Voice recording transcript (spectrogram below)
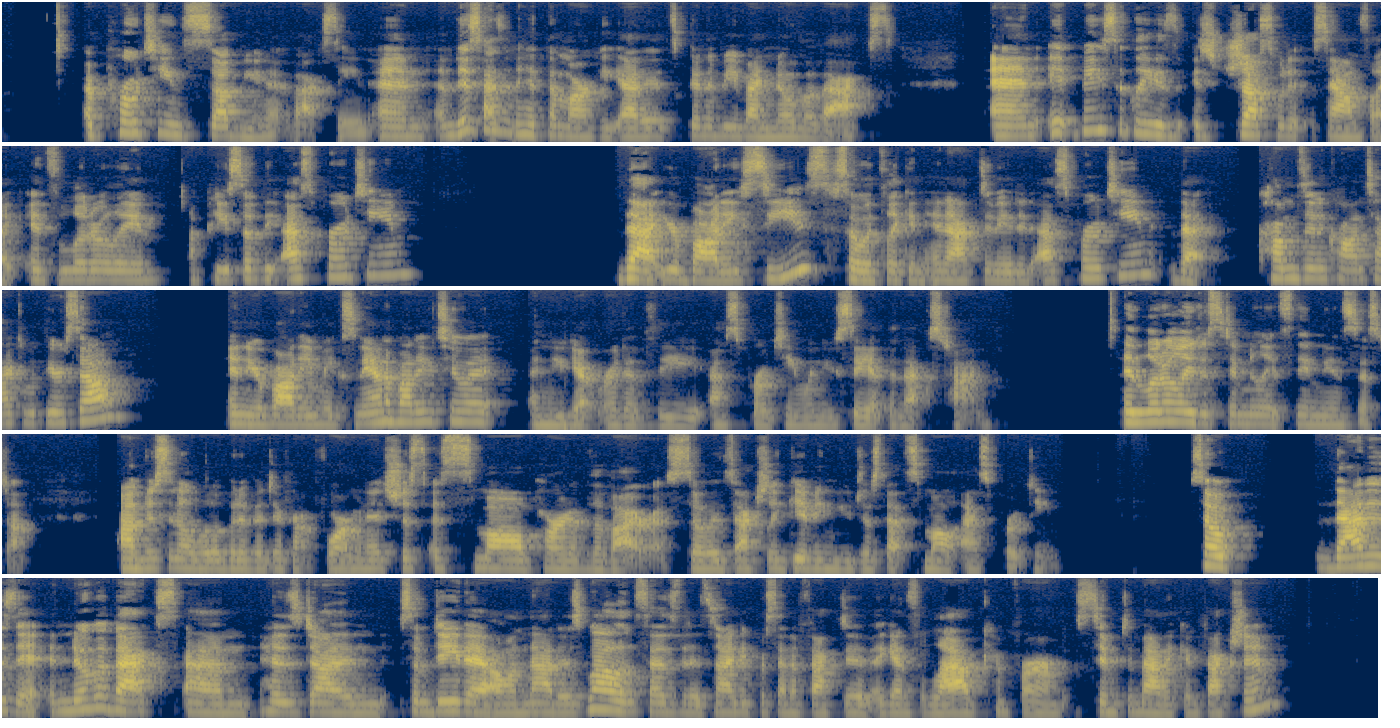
a protein subunit vaccine, and and this hasn't hit the market yet. It's going to be by Novavax, and it basically is is just what it sounds like. It's literally a piece of the S protein that your body sees. So it's like an inactivated S protein that comes in contact with your cell and your body makes an antibody to it and you get rid of the S protein when you see it the next time. It literally just stimulates the immune system, um, just in a little bit of a different form. And it's just a small part of the virus. So it's actually giving you just that small S protein. So that is it. And Novavax um, has done some data on that as well and says that it's 90% effective against lab confirmed symptomatic infection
